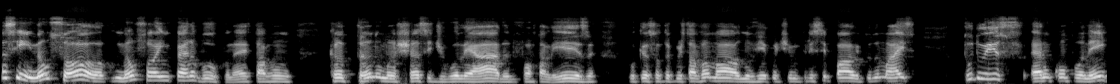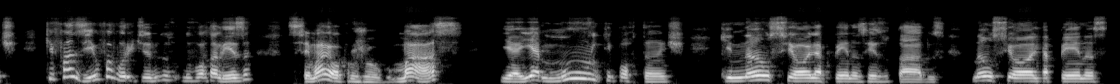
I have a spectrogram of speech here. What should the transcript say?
assim, não só, não só em Pernambuco, né? Estavam cantando uma chance de goleada do Fortaleza, porque o Santa Cruz estava mal, não vinha com o time principal e tudo mais. Tudo isso era um componente que fazia o favoritismo do, do Fortaleza ser maior para o jogo. Mas, e aí é muito importante que não se olhe apenas resultados, não se olhe apenas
